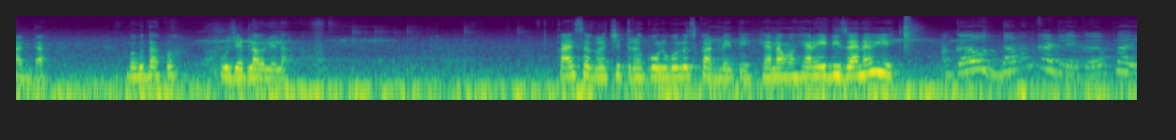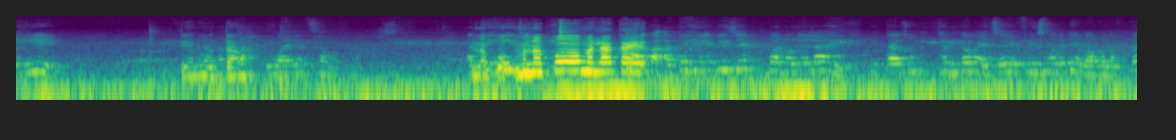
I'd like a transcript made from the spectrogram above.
अड्डा बघू दाखव उजेड लावलेला काय सगळं चित्र गोल गोलच काढलंय ते ह्याला मग ह्याला ही डिझाईन हवी आहे अगं उद्दामन काढले ग बाई ते ना दाखवायलाच हवं. आता नको ही मग नको मला काय थांबा, आता हे मी जे बनवलेलं आहे. इथं अजून थंड व्हायचं हे फ्रीजमध्ये ठेवावं लागतं.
